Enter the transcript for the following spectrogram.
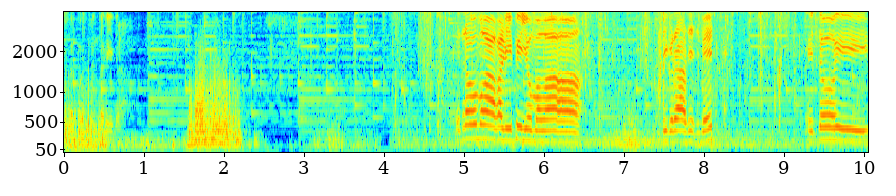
sa pagpunta rito. Ito na mga kalipi yung mga Tigra assist bed. Ito ay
